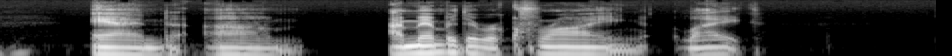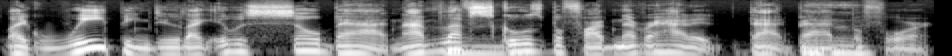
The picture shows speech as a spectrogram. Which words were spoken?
Mhm. And um, I remember they were crying like like weeping, dude. Like it was so bad. And I've left Mhm. schools before. I've never had it that bad Mhm. before.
